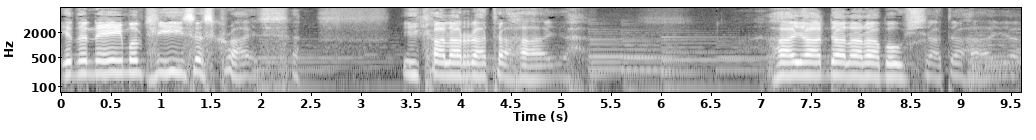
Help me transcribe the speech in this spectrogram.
In the name of Jesus Christ. Ikalaratahaya. Hayadalaraboshatahaya.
